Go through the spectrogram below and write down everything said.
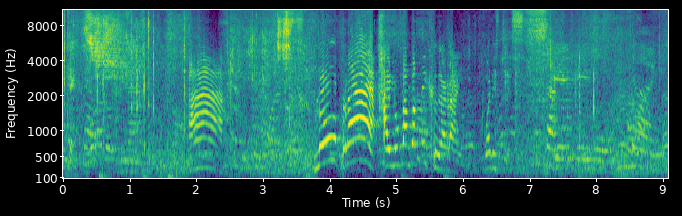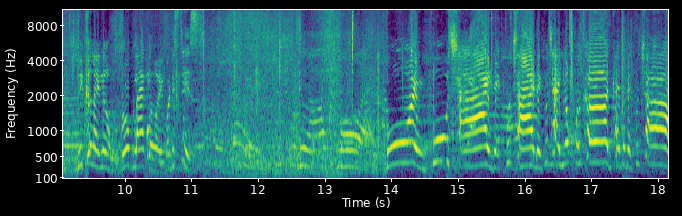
Okay. อ่ารูปแรก ใครรู้บ้างว่านี่คืออะไร What is this นี่คืออะไรลูกรูปแรกเลย What is this Boy. boy ผู้ชาย เด็กผู้ชาย เด็กผู้ชายยกมือขึ้น ใครเป็นเด็กผู้ชาย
